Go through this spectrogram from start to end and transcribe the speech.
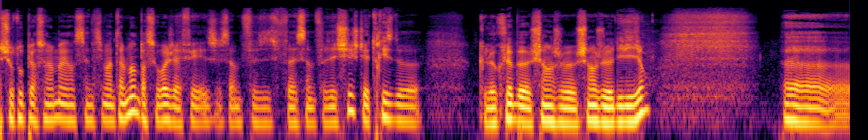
surtout personnellement et sentimentalement, parce que fait, ça, me faisait, chier. J'étais triste que le club change, de division. Euh,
